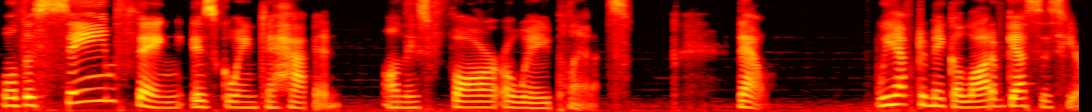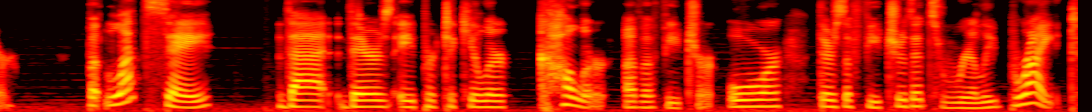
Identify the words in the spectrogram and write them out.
Well, the same thing is going to happen on these far away planets. Now, we have to make a lot of guesses here, but let's say that there's a particular color of a feature, or there's a feature that's really bright.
